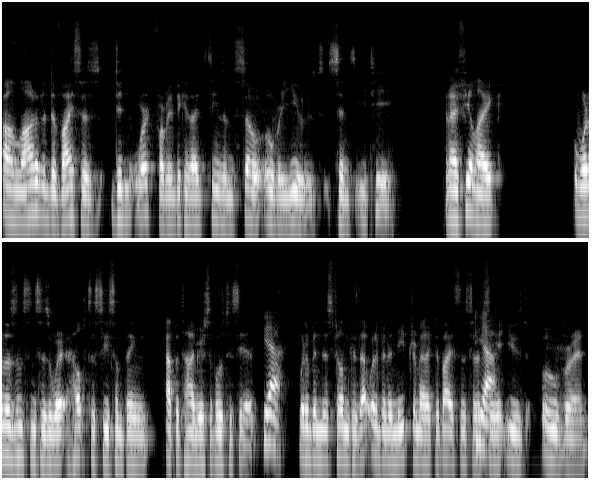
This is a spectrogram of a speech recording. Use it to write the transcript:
a lot of the devices didn't work for me because I'd seen them so overused since ET. And I feel like one of those instances where it helps to see something at the time you're supposed to see it Yeah. would have been this film because that would have been a neat dramatic device instead of Yeah. seeing it used over and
